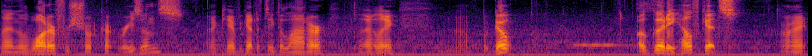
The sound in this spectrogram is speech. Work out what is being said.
land in the water for shortcut reasons. Okay, we got to take the ladder, clearly. Uh, Up we go. Oh, goody. Health kits. Alright.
